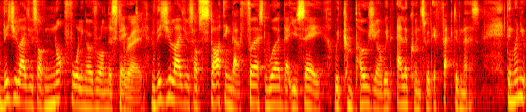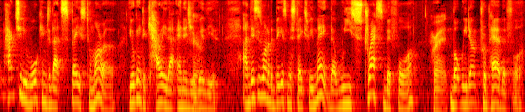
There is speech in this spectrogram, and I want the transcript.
visualize yourself not falling over on the stage, Right. visualize yourself starting that first word that you say with composure, with eloquence, with effectiveness, then when you actually walk into that space tomorrow, you're going to carry that energy with you. And this is one of the biggest mistakes we make that we stress before Right. but we don't prepare before.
